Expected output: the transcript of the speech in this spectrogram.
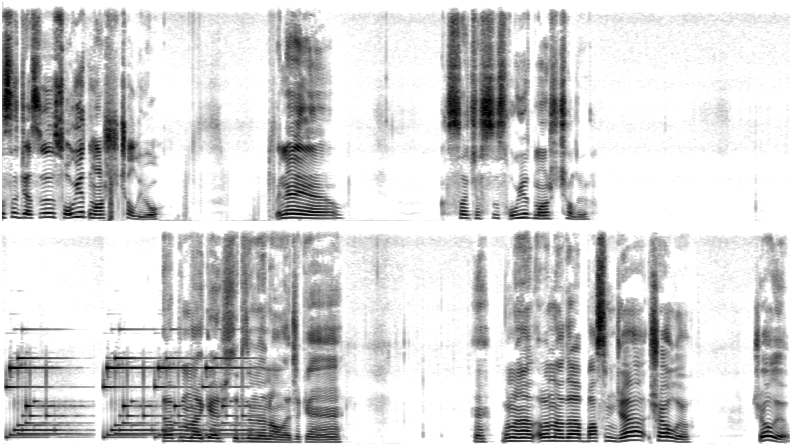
Kısacası Sovyet marşı çalıyor. Bu ne ya? Kısacası Sovyet marşı çalıyor. E, bunlar geliştirdiğinden alacak. He. Heh, buna, buna da basınca şey oluyor. Şey oluyor.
